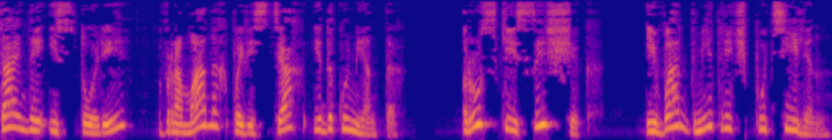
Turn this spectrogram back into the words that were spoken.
тайной истории в романах, повестях и документах. Русский сыщик Иван Дмитриевич Путилин.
